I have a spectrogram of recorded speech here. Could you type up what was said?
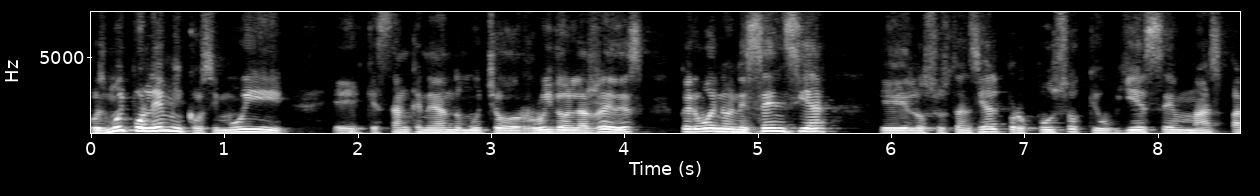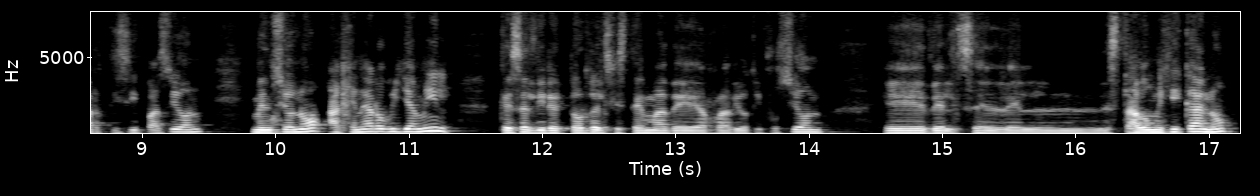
pues muy polémicos y muy eh, que están generando mucho ruido en las redes, pero bueno, en esencia, eh, lo sustancial propuso que hubiese más participación, mencionó a Genaro Villamil, que es el director del sistema de radiodifusión eh, del, del Estado mexicano,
